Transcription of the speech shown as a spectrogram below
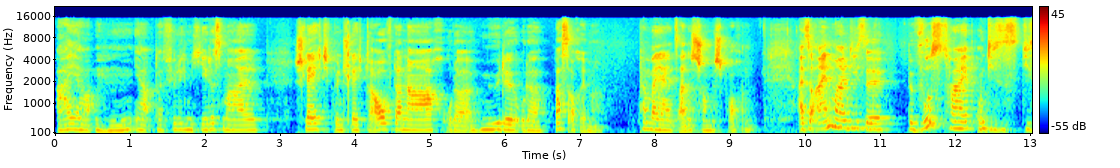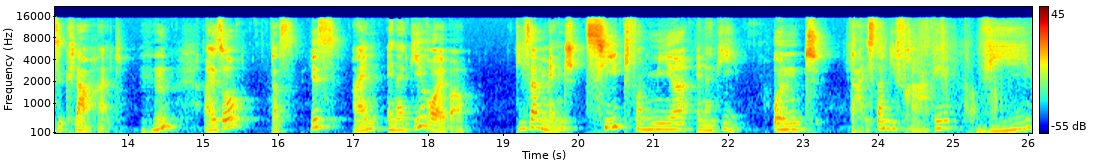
Ah ja, mh, ja, da fühle ich mich jedes Mal schlecht, ich bin schlecht drauf danach oder müde oder was auch immer. Haben wir ja jetzt alles schon besprochen. Also einmal diese Bewusstheit und dieses, diese Klarheit. Mhm. Also, das ist ein Energieräuber. Dieser Mensch zieht von mir Energie. Und da ist dann die Frage, wie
